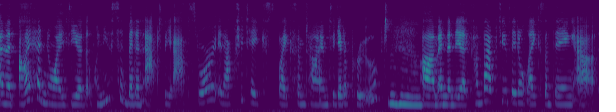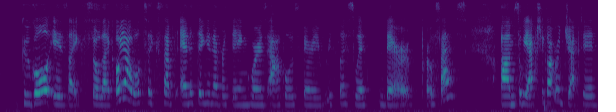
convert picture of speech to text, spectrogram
And then i had no idea that when you submit an app to the app store it actually takes like some time to get approved. Mm-hmm. um, and then they like come back to you if they don't like something uh, Google is like so like oh yeah well to accept anything and everything whereas Apple is very ruthless with their process. Um, so we actually got rejected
